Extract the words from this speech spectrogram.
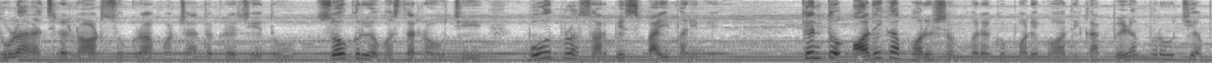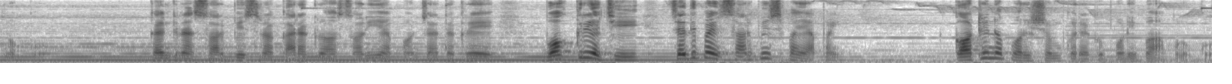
ତୁଳା ରାଶିର ଲର୍ଡ଼ ଶୁକ୍ର ଆପଣ ଜାତକରେ ଯେହେତୁ ସୋକରୀ ଅବସ୍ଥାରେ ରହୁଛି ବହୁତ ଭଲ ସର୍ଭିସ୍ ପାଇପାରିବେ କିନ୍ତୁ ଅଧିକା ପରିଶ୍ରମ କରିବାକୁ ପଡ଼ିବ ଅଧିକା ବିଳମ୍ବ ରହୁଛି ଆପଣଙ୍କୁ କାହିଁକିନା ସର୍ଭିସର କାରାଗୃହ ସରିଆ ପଞ୍ଚାୟତରେ ବକ୍ରି ଅଛି ସେଥିପାଇଁ ସର୍ଭିସ ପାଇବା ପାଇଁ କଠିନ ପରିଶ୍ରମ କରିବାକୁ ପଡ଼ିବ ଆପଣଙ୍କୁ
